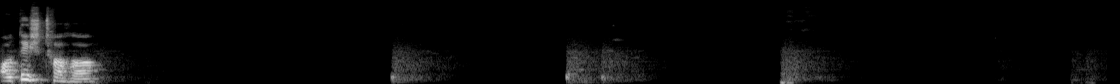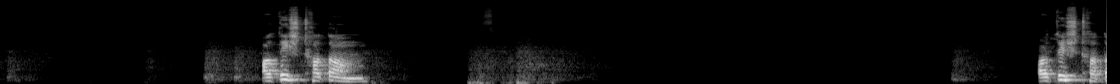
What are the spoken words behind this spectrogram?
অতিষ্ঠ অতিষ্ঠতম। অতিষ্ঠত।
